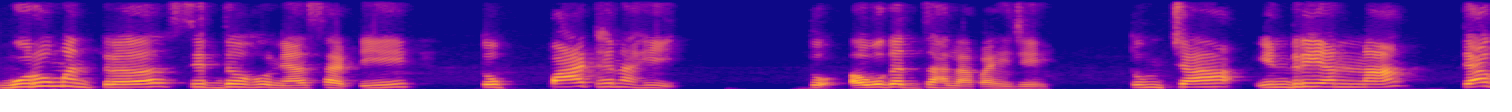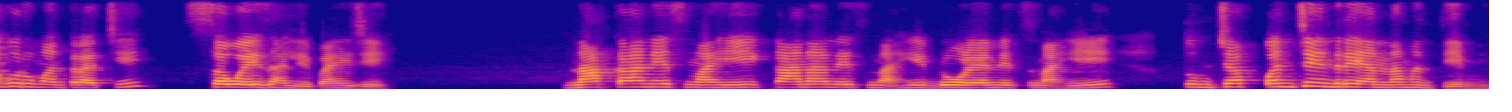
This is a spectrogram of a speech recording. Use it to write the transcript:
गुरुमंत्र सिद्ध होण्यासाठी तो पाठ नाही तो अवगत झाला पाहिजे. तुमच्या इंद्रियांना त्या गुरुमंत्राची सवय झाली पाहिजे. नाकानेच नाही कानानेच नाही डोळ्यानेच नाही. तुमच्या पंचेंद्रियांना म्हणते मी.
